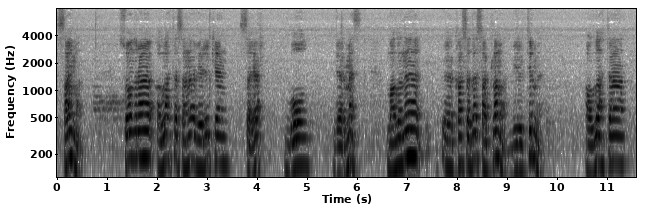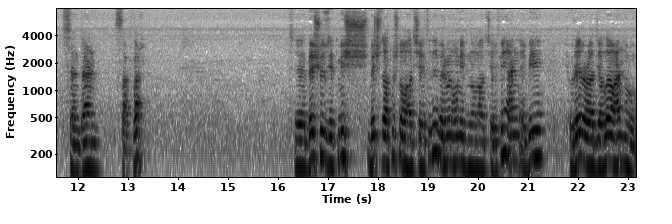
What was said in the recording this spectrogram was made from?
sayma. Sonra Allah da sana verirken sayar. Bol vermez. Malını e, kasada saklama, biriktirme. Allah da senden saklar. E, 570 560 numaralı hadis-i şerifte de bölümün 17 numaralı hadis-i şerifi an Ebi Hureyre radıyallahu anhu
